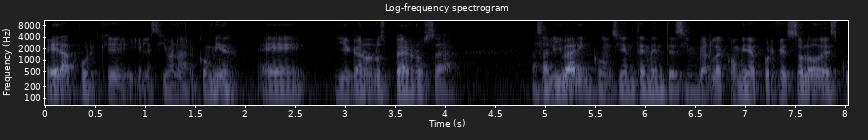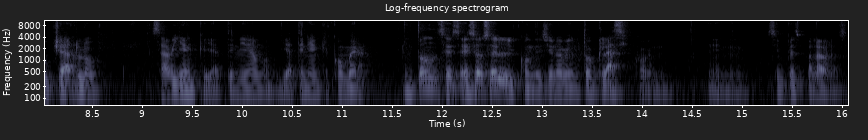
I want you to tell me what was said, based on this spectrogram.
era porque les iban a dar comida. Eh, llegaron los perros a, a salivar inconscientemente sin ver la comida, porque solo de escucharlo sabían que ya, teníamos, ya tenían que comer. Entonces, eso es el condicionamiento clásico, en, en simples palabras,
